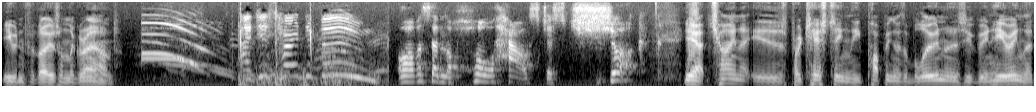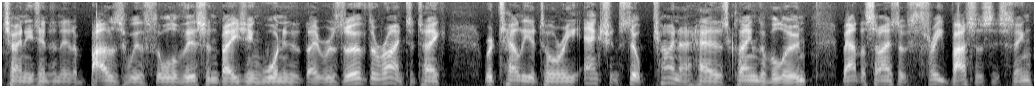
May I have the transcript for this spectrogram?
even for those on the ground. I just heard the boom. All of a sudden, the whole house just shook. Yeah, China is protesting the popping of the balloon, as you've been hearing. The Chinese internet abuzz with all of this, and Beijing warning that they reserve the right to take retaliatory action. Still, China has claimed the balloon, about the size of three buses, this thing,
